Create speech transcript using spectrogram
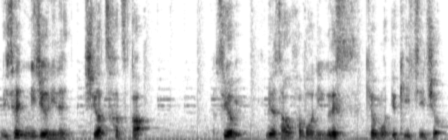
2022年4月20日水曜日皆さんおはモーニングです。今日も雪一日を。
